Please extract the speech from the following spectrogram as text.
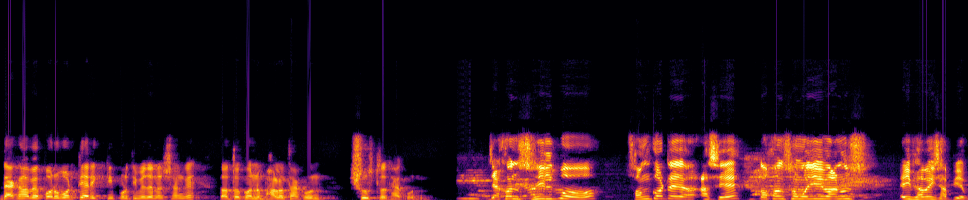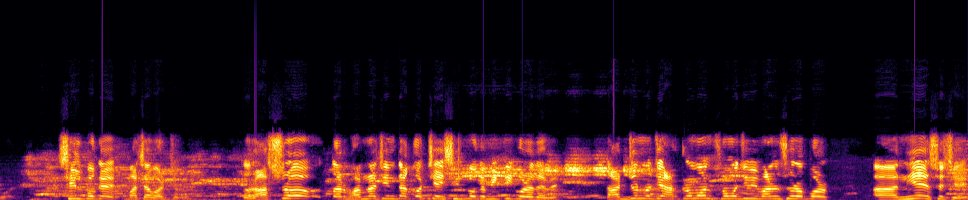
দেখা হবে পরবর্তী আর একটি প্রতিবেদনের সঙ্গে। ততক্ষণ ভালো থাকুন, সুস্থ থাকুন। যখন শিল্প সংকটে আসে, তখন শ্রমজীবী মানুষ এইভাবেই ঝাঁপিয়ে পড়ে। শিল্পকে বাঁচাবার জন্য। তো রাষ্ট্র তার ভাবনা চিন্তা করছে, এই শিল্পকে বিক্রি করে দেবে। তার জন্য যে আক্রমণ শ্রমজীবী মানুষের ওপর নিয়ে এসেছে,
